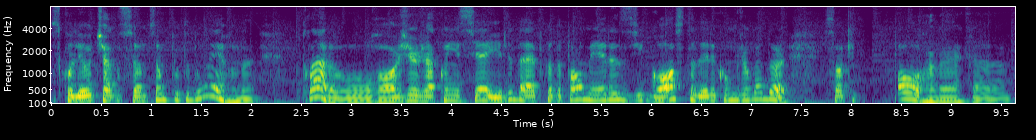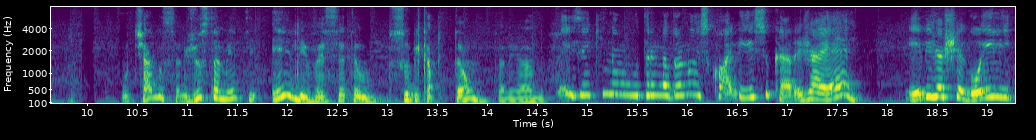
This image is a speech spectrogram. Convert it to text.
Escolher o Thiago Santos é um puto de um erro, né? Claro, o Roger já conhecia ele da época do Palmeiras e gosta dele como jogador. Só que, porra, né, cara? O Thiago Santos, justamente ele vai ser teu subcapitão, tá ligado? Mas é que não, o treinador não escolhe isso, cara. Já é. Ele já chegou, ele,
